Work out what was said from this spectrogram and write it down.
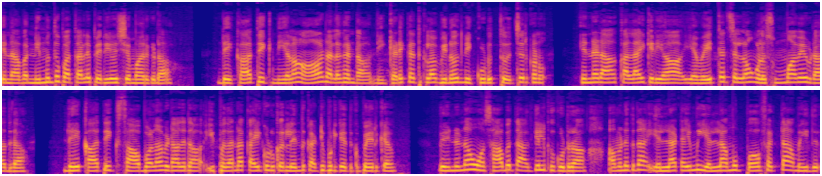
என்னை அவன் நிமிந்து பார்த்தாலே பெரிய விஷயமா இருக்குடா. டே கார்த்திக் நீ எல்லாம் ஆண் அழகண்டா நீ கிடைக்கிறதுக்கெல்லாம் வினோத் நீ கொடுத்து வச்சிருக்கணும். என்னடா கலாய்க்கிறியா? என் வைத்தறிச்செல்லாம் உங்களை சும்மாவே விடாதுடா. டே கார்த்திக் சாபம்லாம் விடாதுடா. இப்போதான்டா கை கொடுக்கறதுலேருந்து கட்டி பிடிக்கிறதுக்கு போயிருக்கேன். வேணும்னா உன் சாபத்தை அகிலுக்கு கொடுறா. அவனுக்கு தான் எல்லா டைமும் எல்லாமும் பர்ஃபெக்டாக அமையுது.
